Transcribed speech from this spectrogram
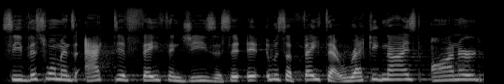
See, this woman's active faith in Jesus, it, it, was a faith that recognized, honored,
